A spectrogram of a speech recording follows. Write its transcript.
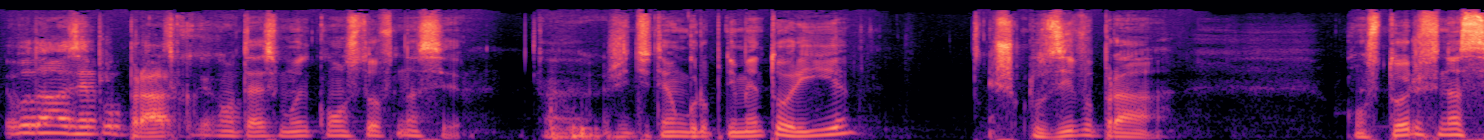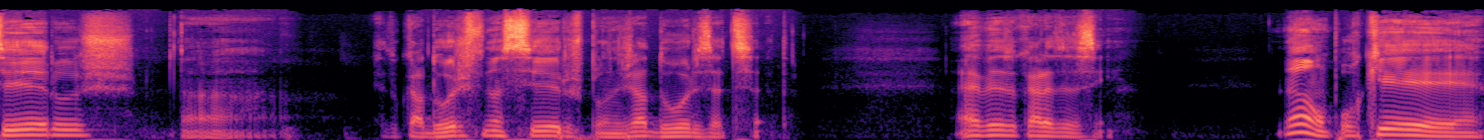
Eu vou dar um exemplo prático que acontece muito com o consultor financeiro. A gente tem um grupo de mentoria exclusivo para consultores financeiros, educadores financeiros, planejadores, etc. Aí às vezes o cara diz assim: Não, porque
